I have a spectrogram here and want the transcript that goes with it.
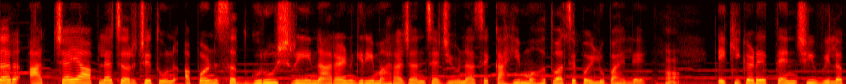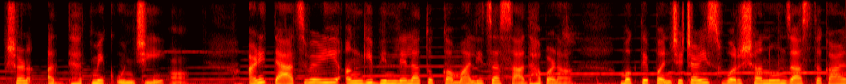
तर आजच्या या आपल्या चर्चेतून आपण सद्गुरू श्री नारायणगिरी महाराजांच्या जीवनाचे काही महत्त्वाचे पैलू पाहिले. एकीकडे त्यांची विलक्षण आध्यात्मिक उंची. आणि त्याच वेळी अंगी भिनलेला तो कमालीचा साधापणा मग ते पंचेचाळीस वर्षांहून जास्त काळ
